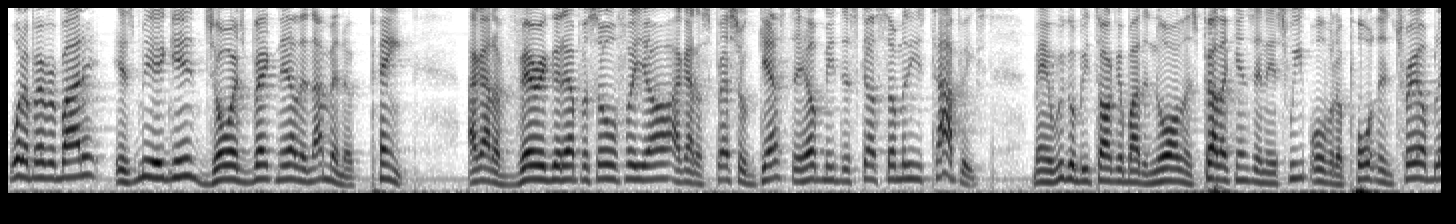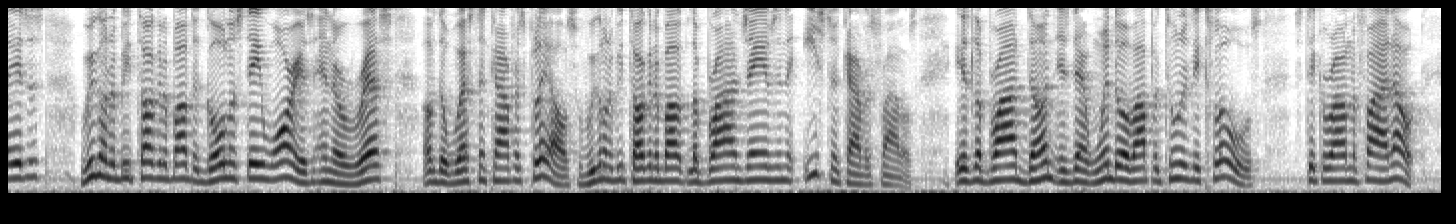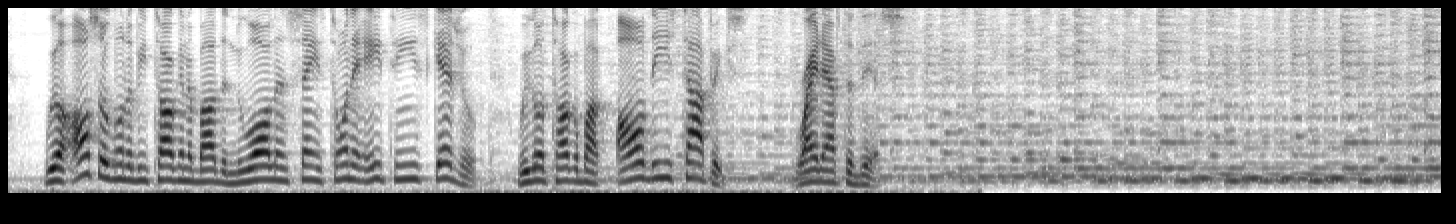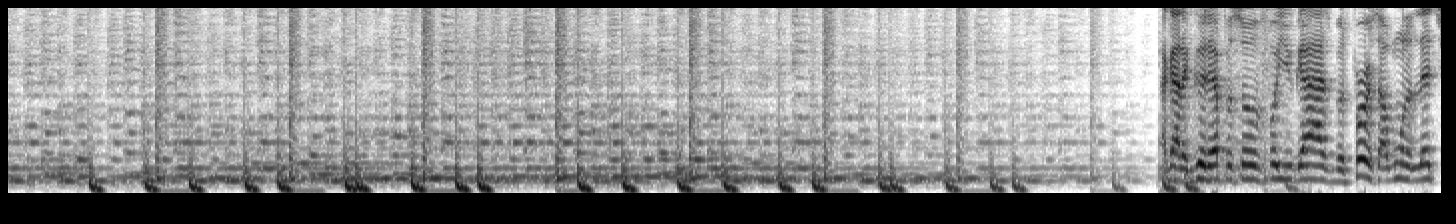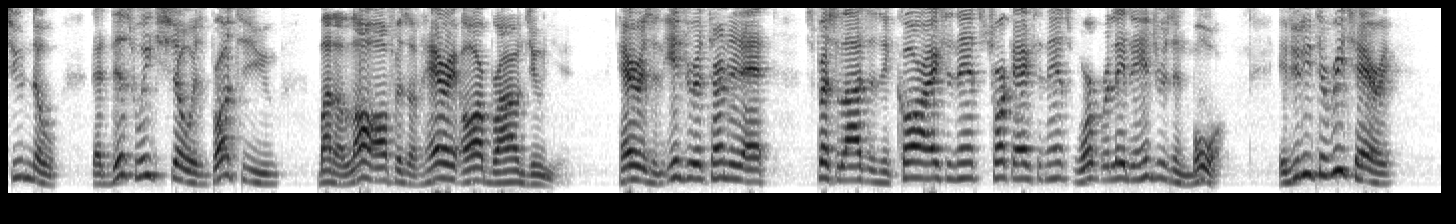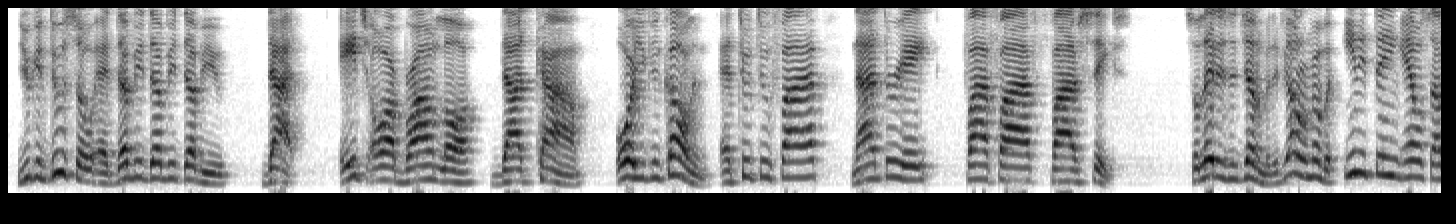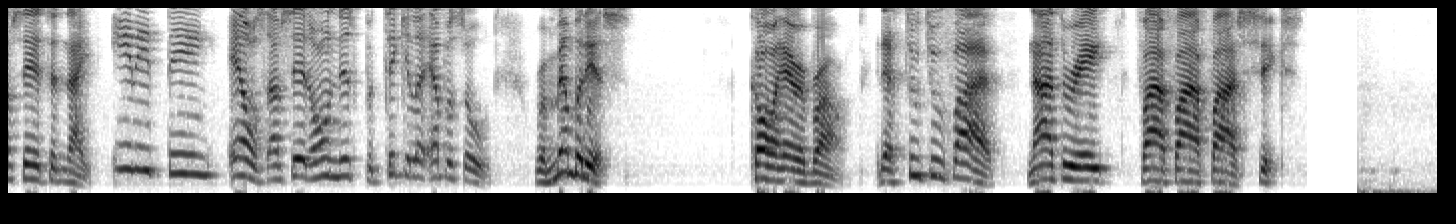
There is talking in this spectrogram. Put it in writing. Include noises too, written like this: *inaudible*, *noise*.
What up, everybody? It's me again, George Becnel, and I'm in the paint. I got a very good episode for y'all. I got a special guest to help me discuss some of these topics. Man, we're going to be talking about the New Orleans Pelicans and their sweep over the Portland Trailblazers. We're going to be talking about the Golden State Warriors and the rest of the Western Conference playoffs. We're going to be talking about LeBron James in the Eastern Conference Finals. Is LeBron done? Is that window of opportunity closed? Stick around to find out. We're also going to be talking about the New Orleans Saints 2018 schedule. We're going to talk about all these topics right after this. I got a good episode for you guys, but first I want to let you know that this week's show is brought to you by the law office of Harry R. Brown Jr. Harry is an injury attorney that specializes in car accidents, truck accidents, work related injuries, and more. If you need to reach Harry, you can do so at www.hrbrownlaw.com or you can call him at 225 938 5556. So, ladies and gentlemen, if y'all don't remember anything else I've said tonight, anything else I've said on this particular episode, remember this. Call Harry Brown. That's 225 938 5556.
